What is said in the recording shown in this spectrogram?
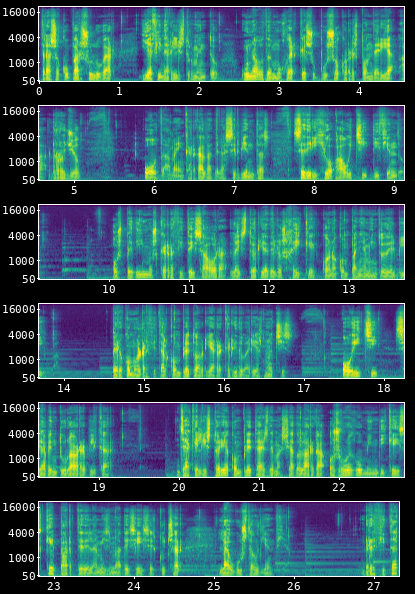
Tras ocupar su lugar y afinar el instrumento, una voz de mujer que supuso correspondería a Rollo, o dama encargada de las sirvientas, se dirigió a Oichi diciendo: Os pedimos que recitéis ahora la historia de los Heike con acompañamiento del Biwa. Pero como el recital completo habría requerido varias noches, Oichi se aventuró a replicar: ya que la historia completa es demasiado larga, os ruego me indiquéis qué parte de la misma deseáis escuchar la augusta audiencia. Recitad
